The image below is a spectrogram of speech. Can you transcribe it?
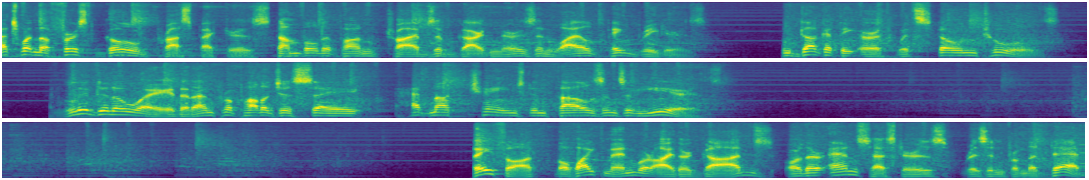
That's when the first gold prospectors stumbled upon tribes of gardeners and wild pig breeders who dug at the earth with stone tools and lived in a way that anthropologists say had not changed in thousands of years. They thought the white men were either gods or their ancestors risen from the dead.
